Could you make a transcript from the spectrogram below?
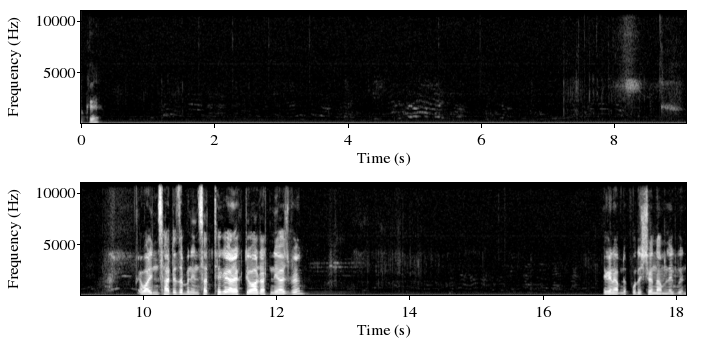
ওকে আবার ইনসার্টে যাবেন ইনসার্ট থেকে আরেকটি অর্ডার নিয়ে আসবেন। এখানে আপনার প্রতিষ্ঠানের নাম লিখবেন।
